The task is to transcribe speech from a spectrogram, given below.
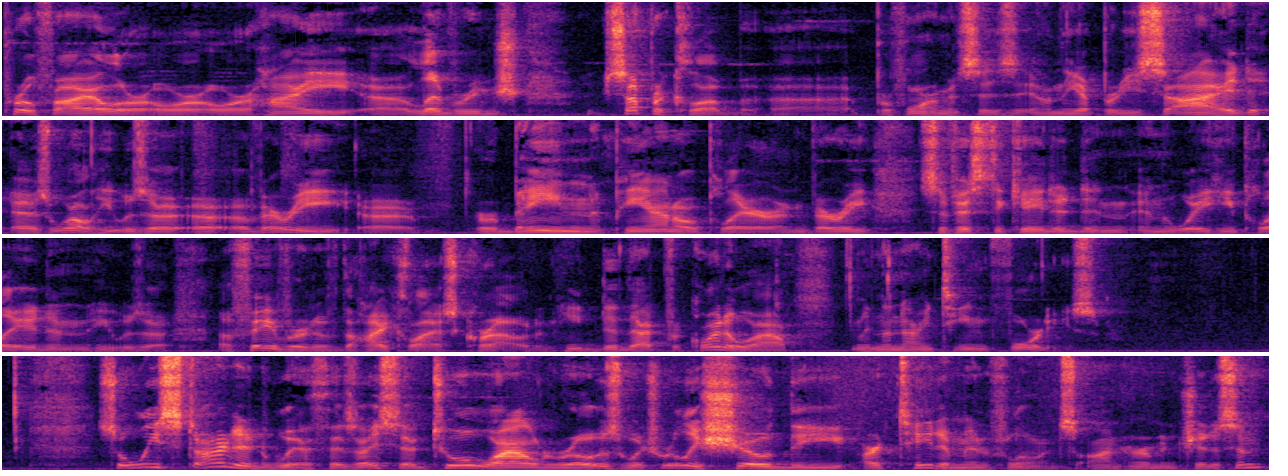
profile or, or, or high uh, leverage supper club uh, performances on the Upper East Side as well. He was a, a, a very uh, urbane piano player and very sophisticated in, in the way he played, and he was a, a favorite of the high class crowd. And he did that for quite a while in the 1940s. So we started with, as I said, To a Wild Rose, which really showed the Art Tatum influence on Herman Chittison.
